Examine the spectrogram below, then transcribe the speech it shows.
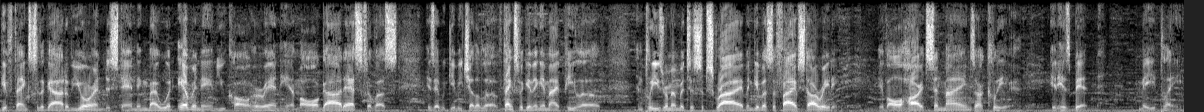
give thanks to the God of your understanding by whatever name you call her and him. All God asks of us is that we give each other love. Thanks for giving MIP love. And please remember to subscribe and give us a five star rating. If all hearts and minds are clear, it has been made plain.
